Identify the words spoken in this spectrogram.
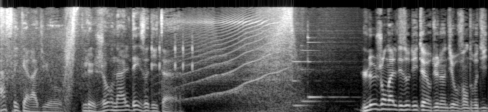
Africa Radio, le journal des auditeurs. Le journal des auditeurs du lundi au vendredi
